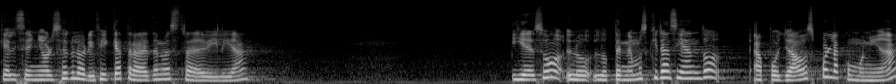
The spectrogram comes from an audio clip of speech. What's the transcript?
que el Señor se glorifique a través de nuestra debilidad. Y eso lo, tenemos que ir haciendo apoyados por la comunidad.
